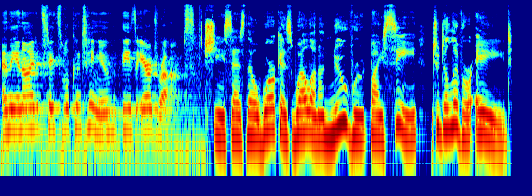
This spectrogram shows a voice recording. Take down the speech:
and the United States will continue these airdrops. She says they'll work as well on a new route by sea to deliver aid.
